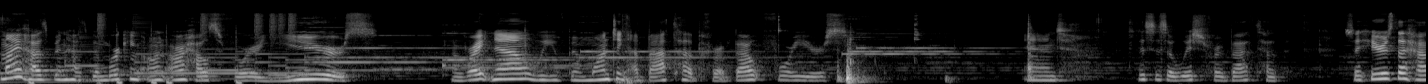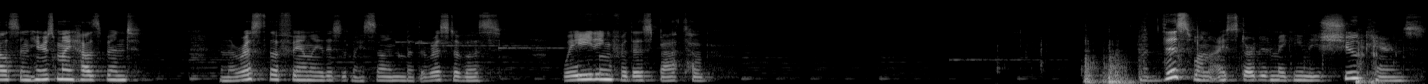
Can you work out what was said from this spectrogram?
My husband has been working on our house for years. And right now, we've been wanting a bathtub for about four years. And this is a wish for a bathtub. So here's the house, and here's my husband, and the rest of the family. This is my son, but the rest of us waiting for this bathtub. But this one, I started making these shoe cairns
